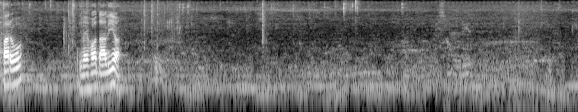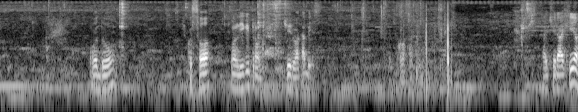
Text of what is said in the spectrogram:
Separou, ele vai rodar ali, ó. Rodou. Ficou só uma liga e pronto. Tirou a cabeça. Vai tirar aqui, ó.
